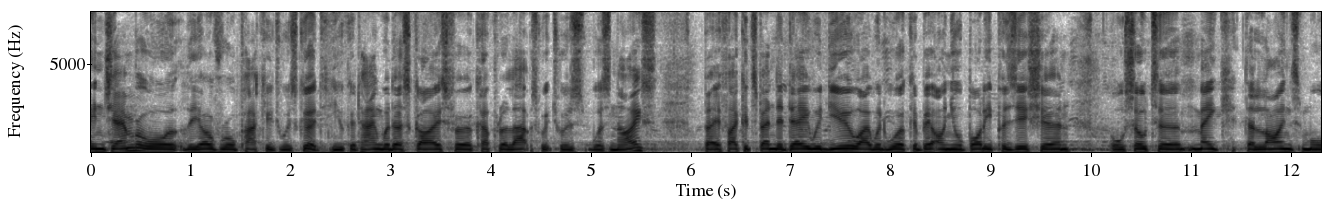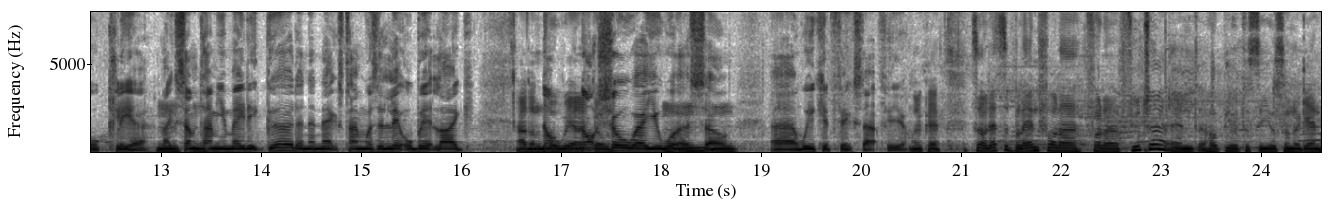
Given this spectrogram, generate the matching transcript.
in general, the overall package was good. You could hang with us guys for a couple of laps, which was was nice. But if I could spend a day with you, I would work a bit on your body position, also to make the lines more clear. Like sometime you made it good, and the next time was a little bit like I don't not, know where not go. sure where you were. So uh, we could fix that for you. Okay, so that's the plan for the for the future, and I hope you to see you soon again.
